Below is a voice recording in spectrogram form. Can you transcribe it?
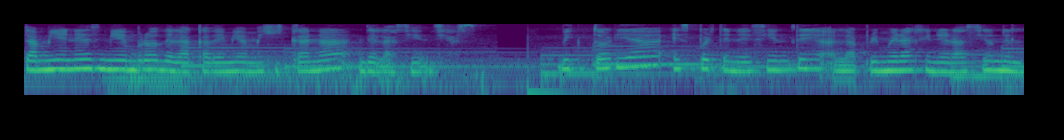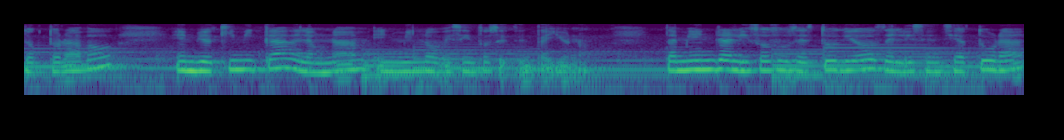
También es miembro de la Academia Mexicana de las Ciencias. Victoria es perteneciente a la primera generación del doctorado en bioquímica de la UNAM en 1971. También realizó sus estudios de licenciatura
